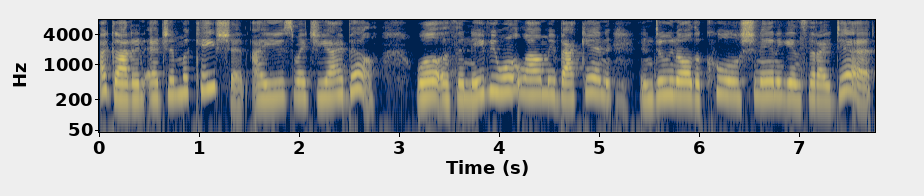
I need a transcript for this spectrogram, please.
I got an education. I used my GI Bill. Well, if the Navy won't allow me back in and doing all the cool shenanigans that I did,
